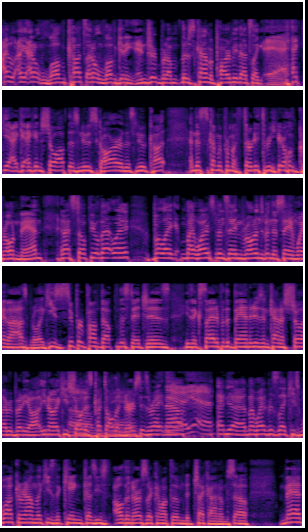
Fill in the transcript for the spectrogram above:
I, I I don't love cuts. I don't love getting injured, but I'm, there's kind of a part of me that's like, eh, heck yeah, I can, I can show off this new scar or this new cut. And this is coming from a 33 year old grown man, and I still feel that way. But like my wife's been saying, Ronan's been the same way in the hospital. Like he's super pumped up for the stitches. He's excited for the bandages and kind of show everybody off. You know, like he's showing his Oh, cut to all the nurses right now. Yeah, yeah. And yeah, my wife is like, he's walking around like he's the king because he's all the nurses are coming up to him to check on him. So, man,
